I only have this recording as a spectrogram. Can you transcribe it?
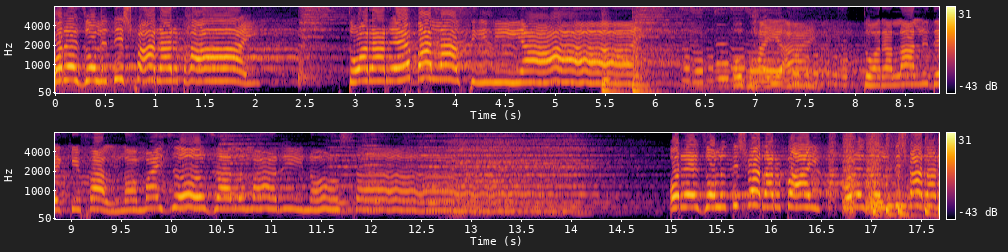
ওরে জলদিস ফারার ভাই, তোরা রে বালা সিনিয়াই ও ভাই আয় তোরা লাল দেখি ফাল নমাই, জো জাল মারি নসা ওরে জলদি সারার ভাই ওরে জলদি ফারার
